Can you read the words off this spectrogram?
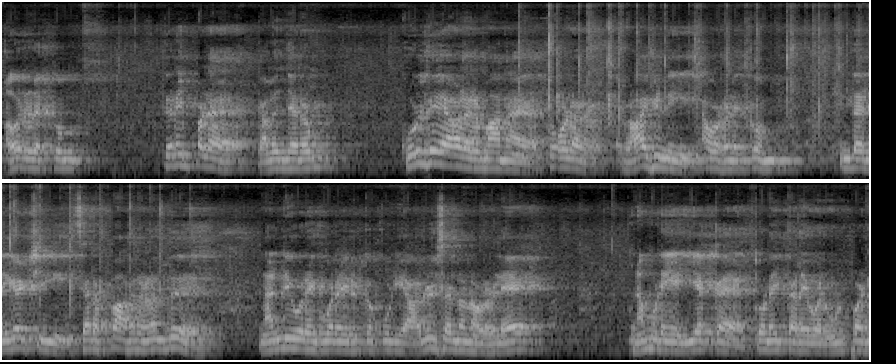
அவர்களுக்கும் திரைப்பட கலைஞரும் கொள்கையாளருமான தோழர் ராகினி அவர்களுக்கும் இந்த நிகழ்ச்சி சிறப்பாக நடந்து நன்றி உரை கூற இருக்கக்கூடிய அருள்செல்வன் அவர்களே நம்முடைய இயக்க துணைத் தலைவர் உட்பட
